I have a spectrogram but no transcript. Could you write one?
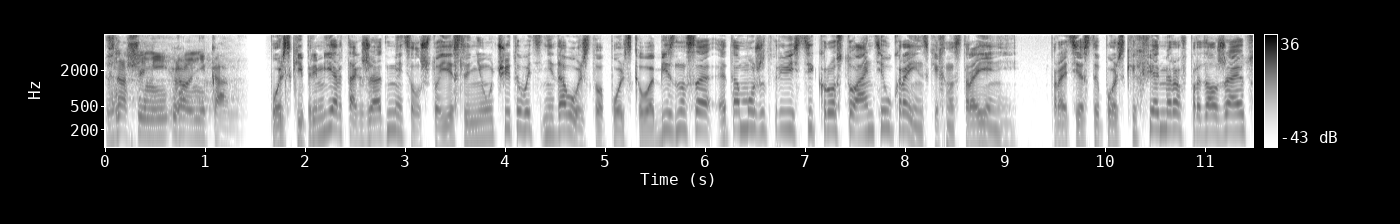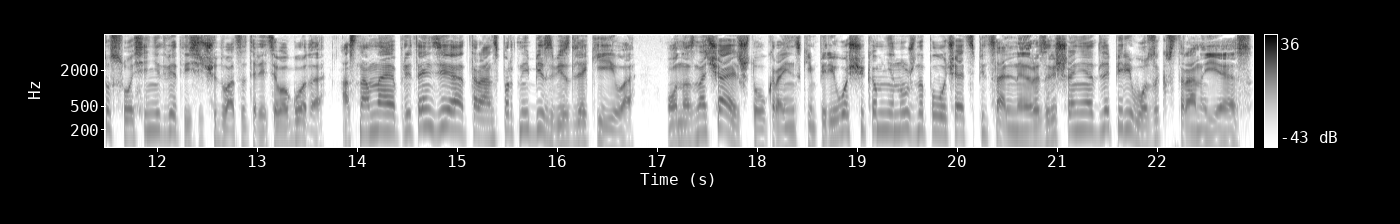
С нашими ролниками. Польский премьер также отметил, что если не учитывать недовольство польского бизнеса, это может привести к росту антиукраинских настроений. Протесты польских фермеров продолжаются с осени 2023 года. Основная претензия – транспортный безвиз для Киева – он означает, что украинским перевозчикам не нужно получать специальные разрешения для перевозок в страны ЕС.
